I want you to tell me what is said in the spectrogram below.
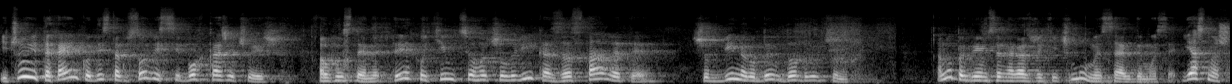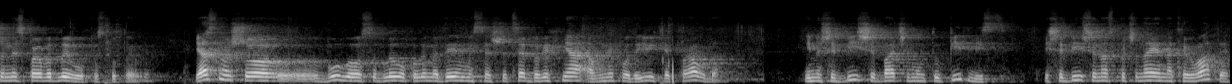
І чую тихенько, десь так в совісті Бог каже, чуєш. Августине, ти хотів цього чоловіка заставити, щоб він робив добрі вчинки. А ну подивимося на раз в житті, чому ми сердимося. Ясно, що несправедливо поступили. Ясно, що е, було особливо, коли ми дивимося, що це брехня, а вони подають як правда. І ми ще більше бачимо ту підлість, і ще більше нас починає накривати,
